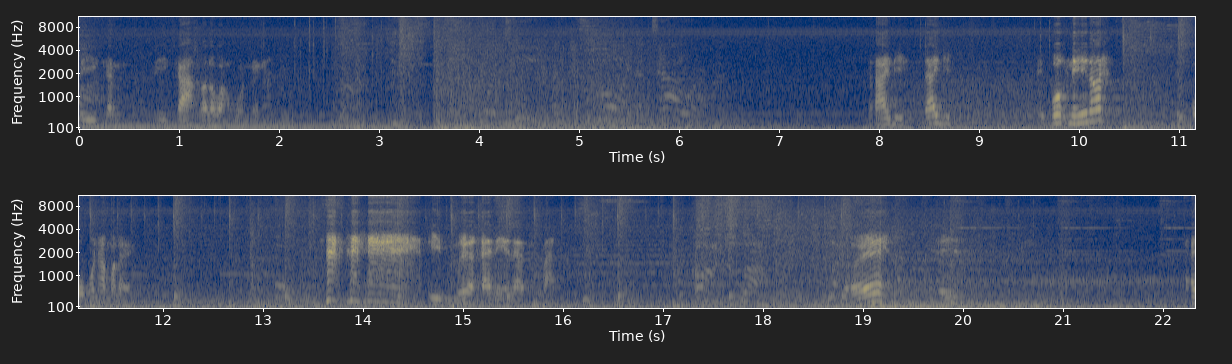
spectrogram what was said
ตีกันตีกลางก็ระวังบนด้วยนะ Your team has destroyed a tower. ได้ดิได้ดิไอ้พวกนี้นะ ไอ้กมันทำอะไร อิ่มเมื่อแค่นี้นะสัตว์เฮ้ย ไอ้ไอ้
